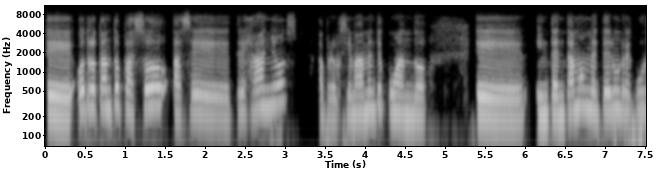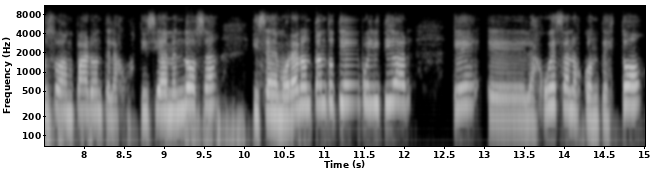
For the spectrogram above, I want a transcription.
Eh, otro tanto pasó hace tres años aproximadamente cuando eh, intentamos meter un recurso de amparo ante la justicia de Mendoza y se demoraron tanto tiempo en litigar que eh, la jueza nos contestó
